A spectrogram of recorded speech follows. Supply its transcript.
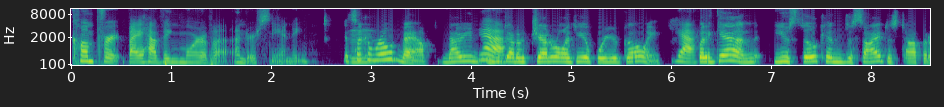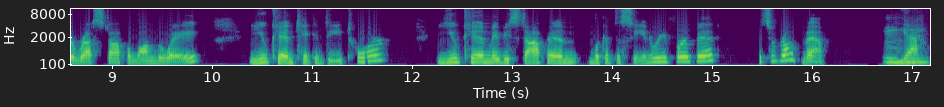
comfort by having more of a understanding It's like a Mm. roadmap. Now you, Yeah. you've got a general idea of where you're going. yeah But again, you still can decide to stop at a rest stop along the way. You can take a detour. You can maybe stop and look at the scenery for a bit. It's a roadmap. Yeah. Mhm.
